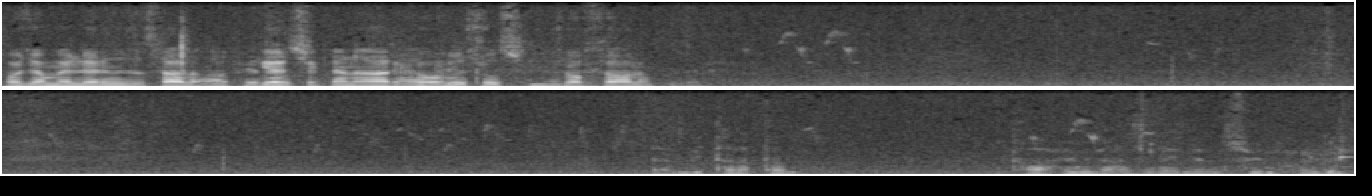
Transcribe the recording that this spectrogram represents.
Hocam ellerinize sağlık. Afiyet Gerçekten harika Afiyet olmuş. olsun. Çok sağ olun. Ben bir taraftan kahvemi de hazırlayayım dedim. Suyunu koydum.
